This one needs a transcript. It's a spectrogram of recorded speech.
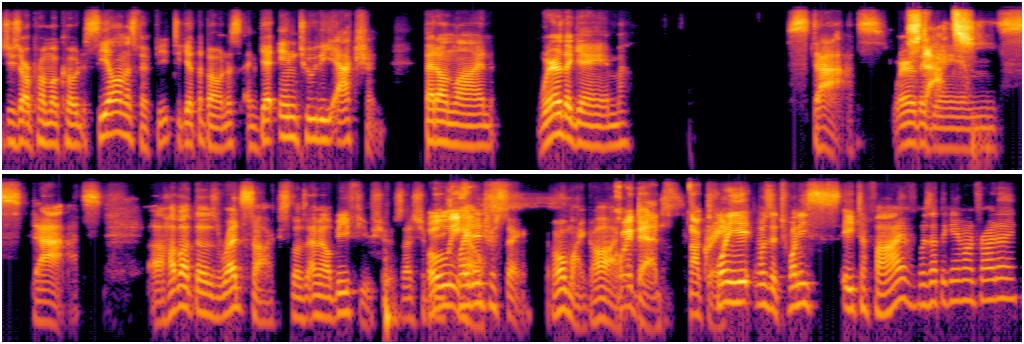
Just use our promo code CLNS50 to get the bonus and get into the action. Bet online, where the game stats, where the game stats. Uh, how about those Red Sox, those MLB futures? That should be Holy quite hell. interesting. Oh my god, quite bad, not great. Twenty-eight was it? Twenty-eight to five was that the game on Friday?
